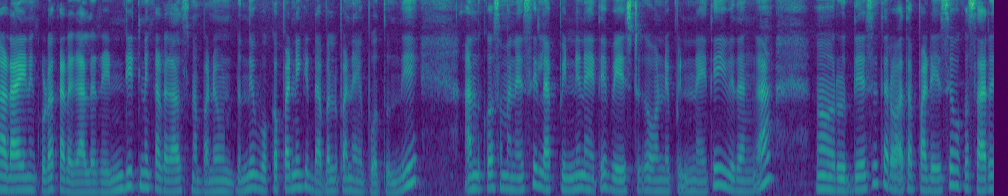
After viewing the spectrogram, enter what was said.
కడాయిని కూడా కడగాలి. రెండింటిని కడగాల్సిన పని ఉంటుంది. ఒక పనికి డబల్ పని అయిపోతుంది. అందుకోసం అనేసి ఇలా పిండిని అయితే వేస్ట్గా ఉండే పిండిని అయితే ఈ విధంగా రుద్దేసి తర్వాత పడేసి ఒకసారి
